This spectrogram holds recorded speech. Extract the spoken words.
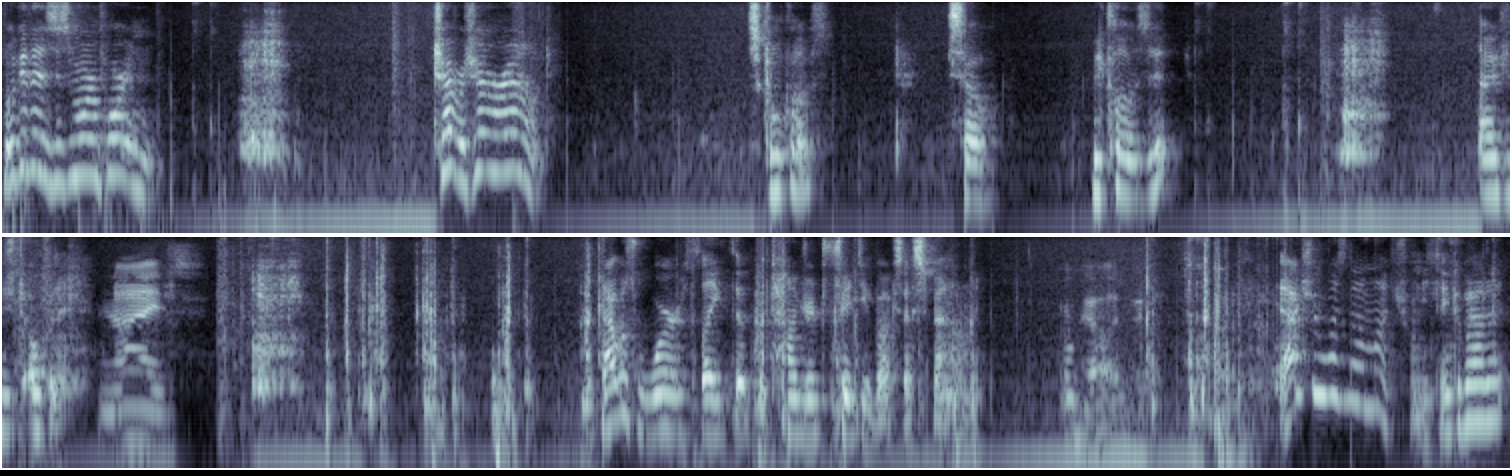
Look at this. This is more important. Trevor, turn around. Just come close. So, we close it. Now you can just open it. Nice. That was worth like the 150 bucks I spent on it. Oh god. It actually wasn't that much when you think about it.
